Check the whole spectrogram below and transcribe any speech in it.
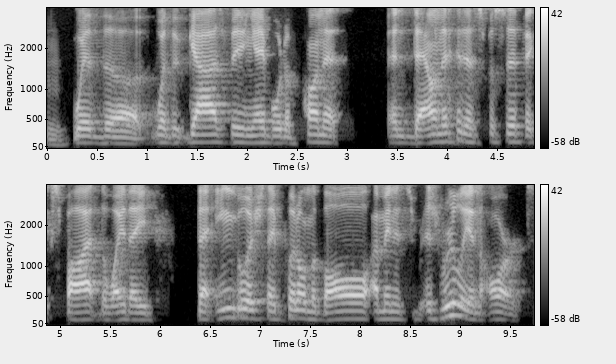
mm-hmm. with the with the guys being able to punt it and down it at a specific spot, the way they the English they put on the ball. I mean, it's it's really an art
